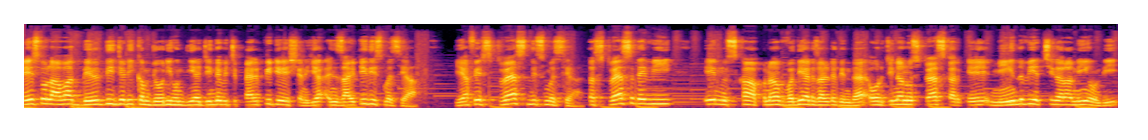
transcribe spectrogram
ਇਸ ਤੋਂ ਇਲਾਵਾ ਦਿਲ ਦੀ ਜਿਹੜੀ ਕਮਜ਼ੋਰੀ ਹੁੰਦੀ ਹੈ ਜਿਹਦੇ ਵਿੱਚ ਪੈਲਪੀਟੇਸ਼ਨ ਜਾਂ ਐਂਜ਼ਾਇਟੀ ਦੀ ਸਮੱਸਿਆ ਜਾਂ ਫਿਰ ਸਟ੍ਰੈਸ ਦੀ ਸਮੱਸਿਆ, ਤਾਂ ਸਟ੍ਰੈਸ ਤੇ ਵੀ ਇਹ ਨੁਸਖਾ ਆਪਣਾ ਵਧੀਆ ਰਿਜ਼ਲਟ ਦਿੰਦਾ ਹੈ ਔਰ ਜਿਨ੍ਹਾਂ ਨੂੰ ਸਟ੍ਰੈਸ ਕਰਕੇ ਨੀਂਦ ਵੀ ਅੱਛੀ ਤਰ੍ਹਾਂ ਨਹੀਂ ਆਉਂਦੀ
